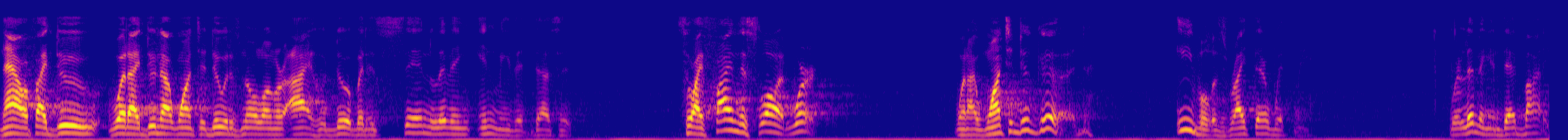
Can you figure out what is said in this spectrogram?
Now, if I do what I do not want to do, it is no longer I who do it, but it's sin living in me that does it. So I find this law at work. When I want to do good, evil is right there with me. We're living in dead bodies.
